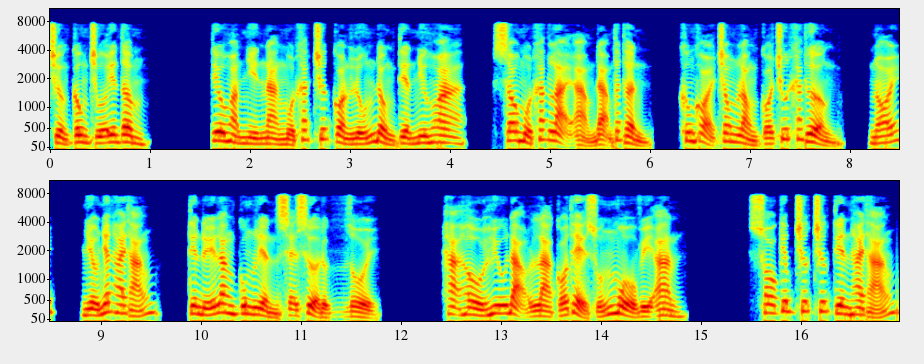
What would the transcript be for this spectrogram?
Trưởng công chúa yên tâm. Tiêu hoàn nhìn nàng một khắc trước còn lún đồng tiền như hoa, sau một khắc lại ảm đạm thất thần, không khỏi trong lòng có chút khác thường, nói, nhiều nhất hai tháng, tiên đế lăng cung liền sẽ sửa được rồi. Hạ hầu hưu đạo là có thể xuống mồ vì an. So kiếp trước trước tiên hai tháng.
